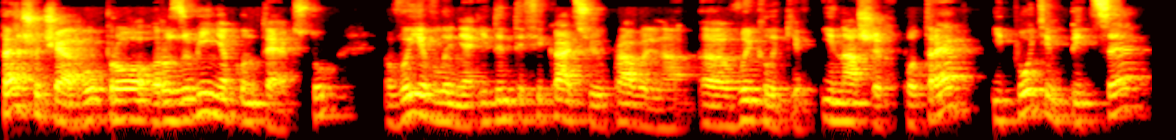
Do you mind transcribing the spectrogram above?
першу чергу про розуміння контексту, виявлення, ідентифікацію правильно е, викликів і наших потреб, і потім під це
